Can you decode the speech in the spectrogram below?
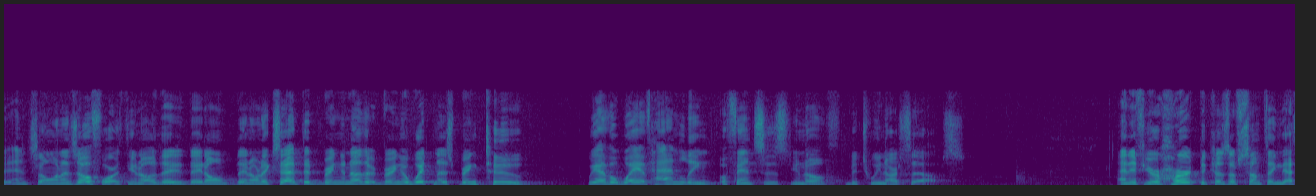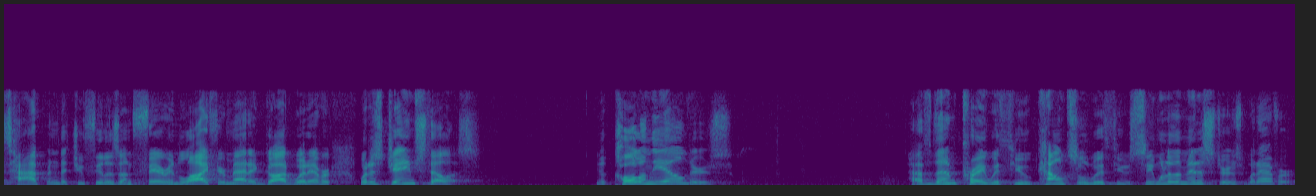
and so on and so forth. You know, they, they, don't, they don't accept it, bring another, bring a witness, bring two. We have a way of handling offenses you know, between ourselves. And if you're hurt because of something that's happened that you feel is unfair in life, you're mad at God, whatever, what does James tell us? You know, call on the elders. Have them pray with you, counsel with you, see one of the ministers, whatever.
